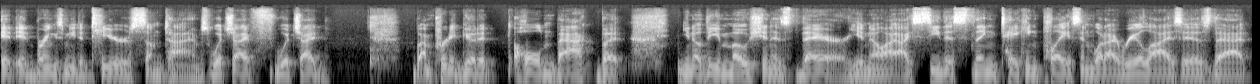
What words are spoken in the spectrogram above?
it, it brings me to tears sometimes which i which i I'm pretty good at holding back, but you know, the emotion is there. You know, I, I see this thing taking place, and what I realize is that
